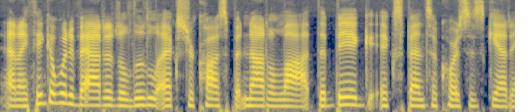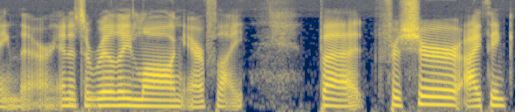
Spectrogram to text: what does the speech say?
And I think it would have added a little extra cost, but not a lot. The big expense, of course, is getting there, and it's a mm-hmm. really long air flight. But for sure, I think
